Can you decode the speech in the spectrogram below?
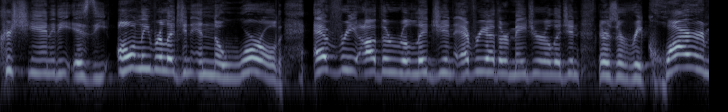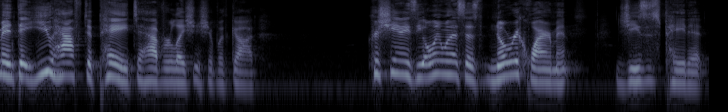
Christianity is the only religion in the world. Every other religion, every other major religion, there's a requirement that you have to pay to have a relationship with God. Christianity is the only one that says no requirement. Jesus paid it.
